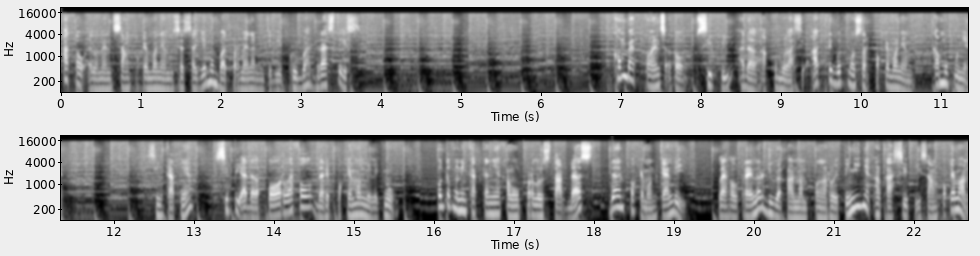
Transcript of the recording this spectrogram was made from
atau elemen sang Pokemon yang bisa saja membuat permainan menjadi berubah drastis. Combat Points atau CP adalah akumulasi atribut monster Pokemon yang kamu punya. Singkatnya, CP adalah power level dari Pokemon milikmu. Untuk meningkatkannya, kamu perlu Stardust dan Pokemon Candy. Level trainer juga akan mempengaruhi tingginya angka CP sang Pokemon.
